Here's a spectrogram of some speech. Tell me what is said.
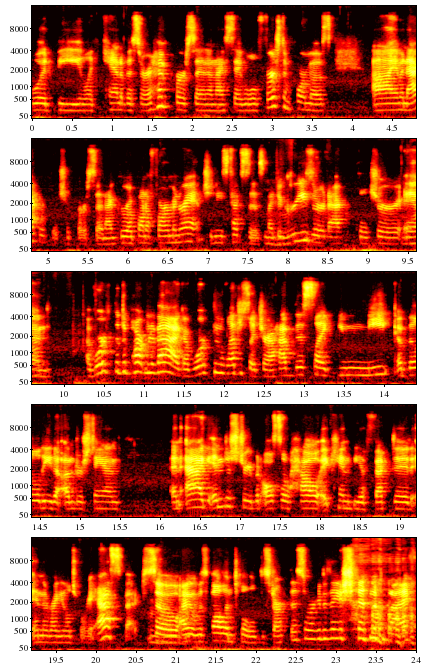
would be like a cannabis or a hemp person. And I say, well, first and foremost, I'm an agriculture person. I grew up on a farm and ranch in East Texas. My mm-hmm. degrees are in agriculture, yeah. and I've worked the Department of Ag, I've worked in the legislature. I have this like unique ability to understand an ag industry, but also how it can be affected in the regulatory aspect. Mm-hmm. So I was voluntold to start this organization by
